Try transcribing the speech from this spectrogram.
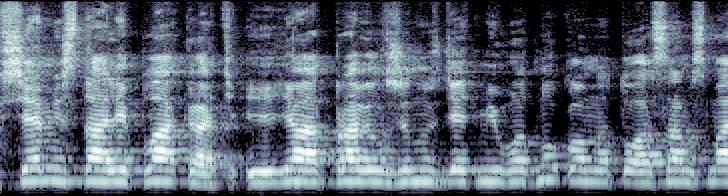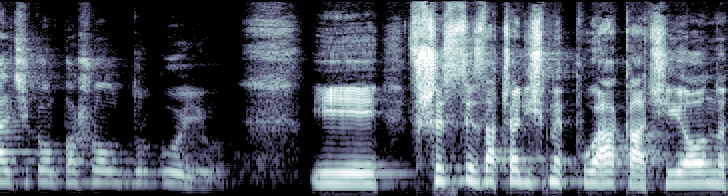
Все мы стали плакать, и я отправил жену с детьми в одну комнату, а сам с мальчиком пошел в другую. I wszyscy zaczęliśmy płakać, i on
